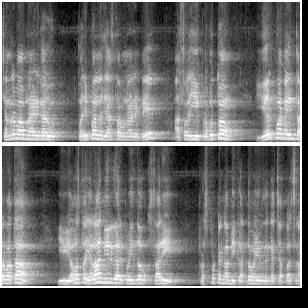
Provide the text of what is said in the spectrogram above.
చంద్రబాబు నాయుడు గారు పరిపాలన చేస్తూ ఉన్నాడంటే అసలు ఈ ప్రభుత్వం ఏర్పాటైన తర్వాత ఈ వ్యవస్థ ఎలా నీరుగారిపోయిందో ఒకసారి ప్రస్ఫుటంగా మీకు అర్థమయ్యే విధంగా చెప్పాల్సిన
